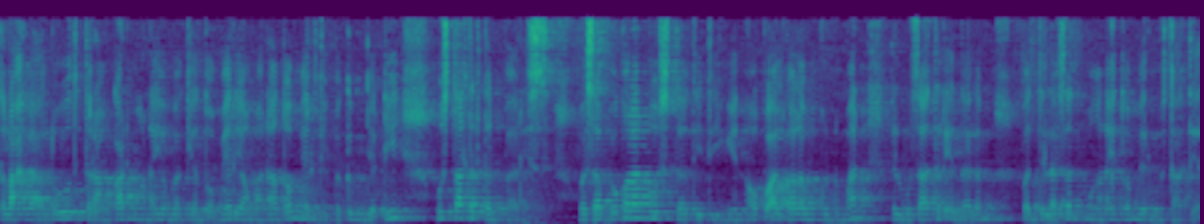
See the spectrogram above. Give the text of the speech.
telah lalu diterangkan mengenai pembagian domir yang mana domir dibagi menjadi mustatir dan baris. Bahasa bokolan mustati dingin opo al kalam guneman ilmu mustatir in dalam penjelasan mengenai domir mustatir.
